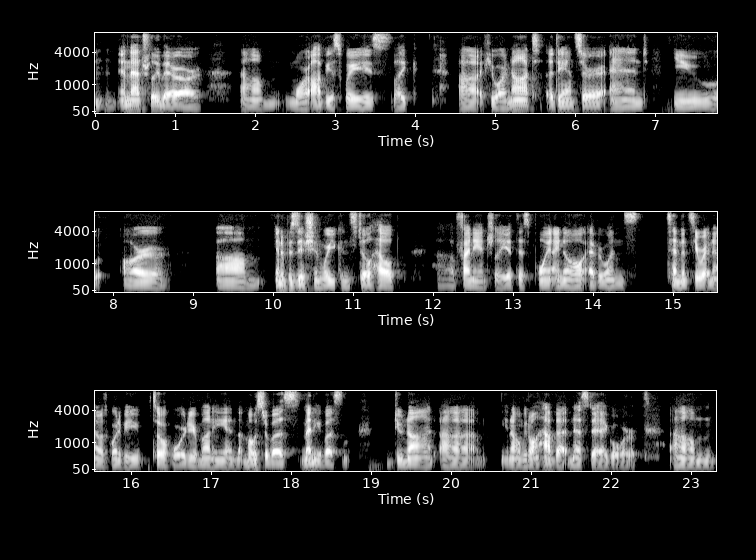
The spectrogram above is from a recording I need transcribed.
Mhm. And naturally, there are um, more obvious ways, like uh, if you are not a dancer and you are um, in a position where you can still help uh, financially at this point. I know everyone's tendency right now is going to be to hoard your money, and most of us, many of us, do not. Um, you know, we don't have that nest egg or um,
